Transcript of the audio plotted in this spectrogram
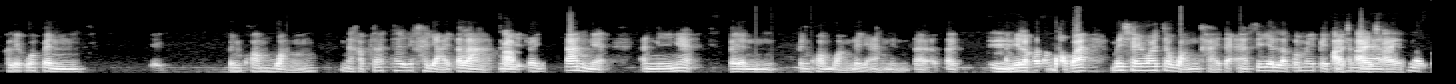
เขาเรียกว่าเป็น เป็นความหวังนะครับ ถ้าถ้าจะขยายตลาดในระยะสั้นเนี่ย อันนี้เนี่ยเป็นเป็นความหวังได้อย่างหนึ่ง แต่แต่อันนี้เราก็ต้องบอกว่าไม่ใช่ว่าจะหวังขายแต่อาเซียนแล้วก็ไม่ไปพัฒนาเทคโนโล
